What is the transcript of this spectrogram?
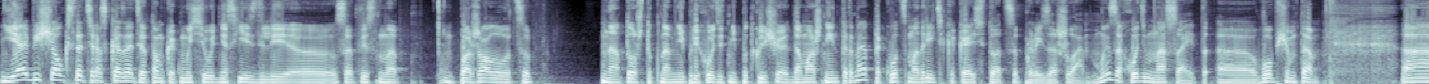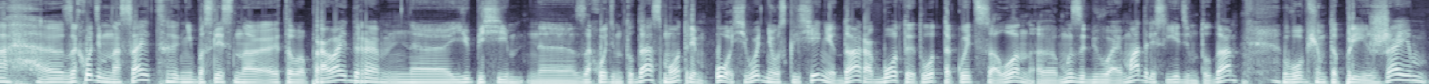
Я обещал, кстати, рассказать о том, как мы сегодня съездили, э, соответственно, пожаловаться на то, что к нам не приходит, не подключают домашний интернет. Так вот, смотрите, какая ситуация произошла. Мы заходим на сайт. Э, в общем-то, э, заходим на сайт непосредственно этого провайдера э, UPC. Заходим туда, смотрим. О, сегодня воскресенье, да, работает вот такой салон. Мы забиваем адрес, едем туда. В общем-то, приезжаем,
